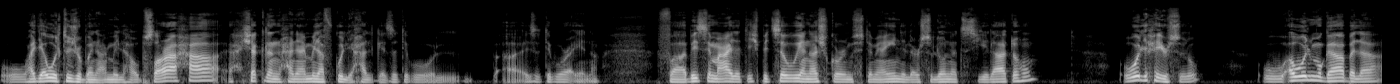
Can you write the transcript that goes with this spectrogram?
وهذه أول تجربة نعملها وبصراحة شكلنا حنعملها في كل حلقة إذا تبغوا آه إذا تبغوا رأينا. فباسم عائلة إيش بتسوي؟ أنا أشكر المستمعين اللي ارسلوا لنا تسجيلاتهم. واللي حيرسلوا. وأول مقابلة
